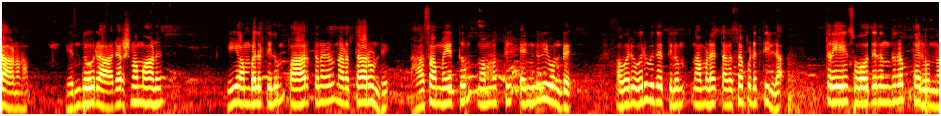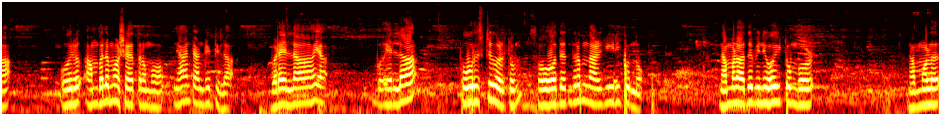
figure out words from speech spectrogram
കാണണം. എന്തോ ഒരു ആകർഷണമാണ്. ഈ അമ്പലത്തിലും പ്രാർത്ഥനകൾ നടത്താറുണ്ട്. ആ സമയത്തും നമുക്ക് എൻട്രി ഉണ്ട്. അവർ ഒരു വിധത്തിലും നമ്മളെ തടസ്സപ്പെടുത്തില്ല. ഇത്രയും സ്വാതന്ത്ര്യം തരുന്ന ഒരു അമ്പലമോ ക്ഷേത്രമോ ഞാൻ കണ്ടിട്ടില്ല. ഇവിടെ എല്ലാ എല്ലാ ടൂറിസ്റ്റുകൾക്കും സ്വാതന്ത്ര്യം നൽകിയിരിക്കുന്നു. നമ്മളത് വിനിയോഗിക്കുമ്പോൾ നമ്മൾ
